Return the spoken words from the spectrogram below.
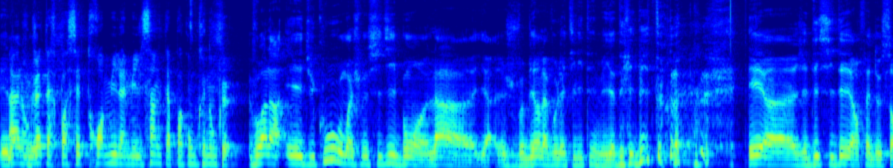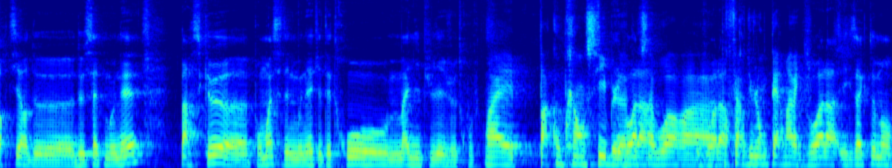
ah, donc là, tu es repassé de 3000 à 1005, tu n'as pas compris non plus. Voilà, et du coup, moi, je me suis dit, bon, là, je veux bien la volatilité, mais il y a des limites. et euh, j'ai décidé, en fait, de sortir de, cette monnaie parce que euh, pour moi, c'était une monnaie qui était trop manipulée, je trouve. Ouais, pas compréhensible pour savoir, euh, voilà. pour faire du long terme avec. Voilà, exactement.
